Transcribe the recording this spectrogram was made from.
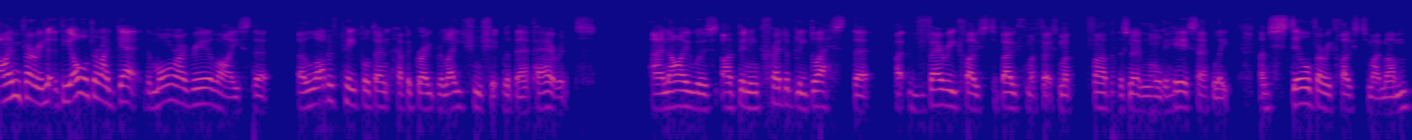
I'm very, the older I get, the more I realize that a lot of people don't have a great relationship with their parents. And I was, I've been incredibly blessed that Uh, very close to both my folks. My father's no longer here, sadly. I'm still very close to my mum.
